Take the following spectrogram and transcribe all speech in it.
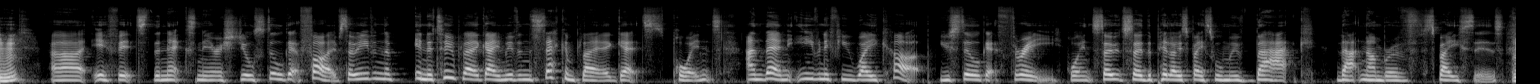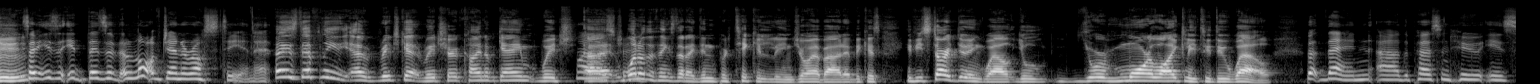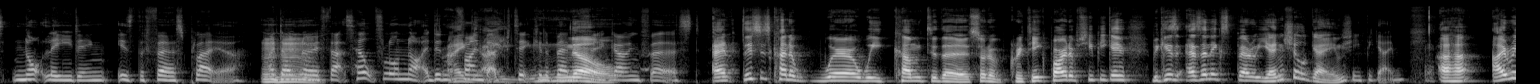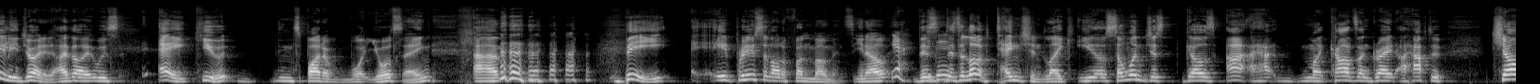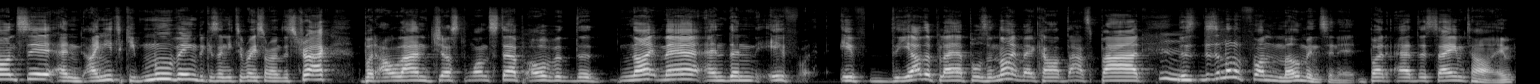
Uh, if it's the next nearest, you'll still get five. So even the in a two-player game, even the second player gets points, and then even if you wake up, you still get three points. So so the pillow space will move back that number of spaces. Mm-hmm. So is it, there's a, a lot of generosity in it. It's definitely a rich get richer kind of game, which Well, uh, one of the things that I didn't particularly enjoy about it because if you start doing well, you'll you're more likely to do well. But then uh, the person who is not leading is the first player. I don't know if that's helpful or not. I didn't Mm-hmm. I- find that I- particular benefit no. going first. And this is kind of where we come to the sort of critique part of Sheepy Game because as an experiential game, Sheepy game. uh huh, I really enjoyed it. I thought it was a cute, in spite of what you're saying. Um, B, it produced a lot of fun moments. You know, Yeah, There's there's a lot of tension. Like you know, someone just goes, ah, I ha- my cards aren't great. I have to chance it and I need to keep moving because I need to race around this track, but I'll land just one step over the nightmare and then if if the other player pulls a nightmare card, that's bad. Hmm. There's there's a lot of fun moments in it, but at the same time,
